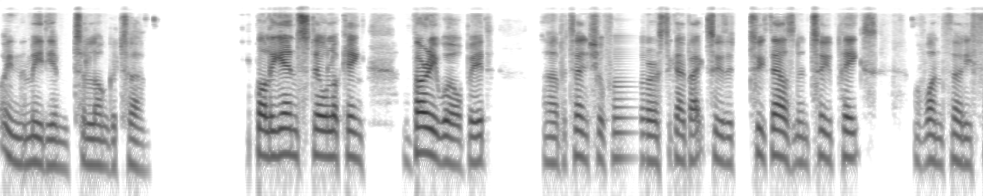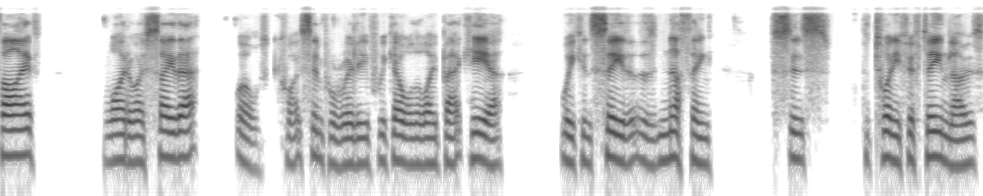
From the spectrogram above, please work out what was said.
in the medium to longer term. Dollar yen still looking very well bid. Uh, potential for us to go back to the 2002 peaks of 135. Why do I say that? Well, it's quite simple, really. If we go all the way back here, we can see that there's nothing since the 2015 lows.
